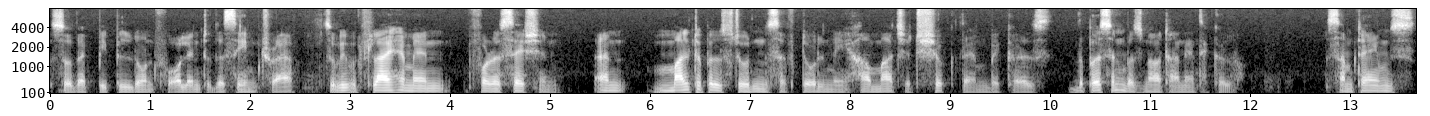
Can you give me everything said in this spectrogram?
so that people don't fall into the same trap. So we would fly him in for a session, and multiple students have told me how much it shook them because the person was not unethical. Sometimes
